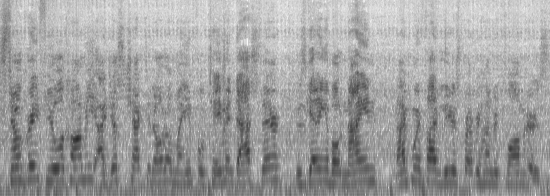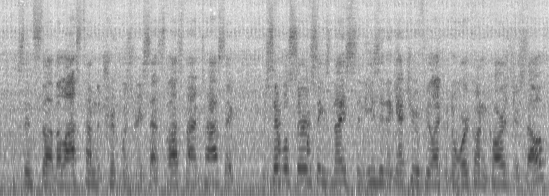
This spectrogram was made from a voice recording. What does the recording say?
still great fuel economy. I just checked it out on my infotainment dash there. It was getting about 9, 9.5 liters per every 100 kilometers since the, the last time the trip was reset. So that's fantastic. Your simple servicing is nice and easy to get you if you like to work on cars yourself.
